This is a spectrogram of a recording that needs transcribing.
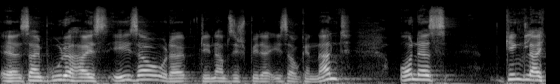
Äh, sein Bruder heißt Esau oder den haben sie später Esau genannt. Und es ging gleich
